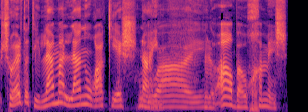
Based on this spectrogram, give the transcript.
שואלת אותי, למה לנו רק יש שניים, וואי. ולא ארבע או חמש?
